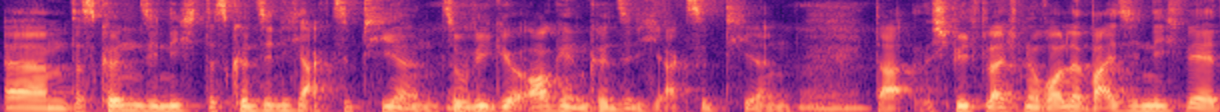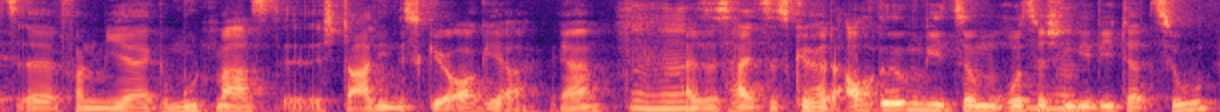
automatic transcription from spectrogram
Ähm, das können sie nicht, das können sie nicht akzeptieren. So wie Georgien können sie nicht akzeptieren. Mhm. Da spielt vielleicht eine Rolle, weiß ich nicht, wer jetzt äh, von mir gemutmaßt, äh, Stalin ist Georgier. Ja? Mhm. Also das heißt, es gehört auch irgendwie zum russischen mhm. Gebiet dazu,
